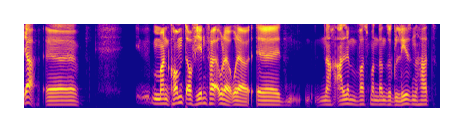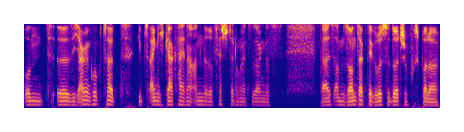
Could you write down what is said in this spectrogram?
ja, äh, man kommt auf jeden Fall, oder, oder äh, nach allem, was man dann so gelesen hat und äh, sich angeguckt hat, gibt es eigentlich gar keine andere Feststellung, als zu sagen, dass da ist am Sonntag der größte deutsche Fußballer,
